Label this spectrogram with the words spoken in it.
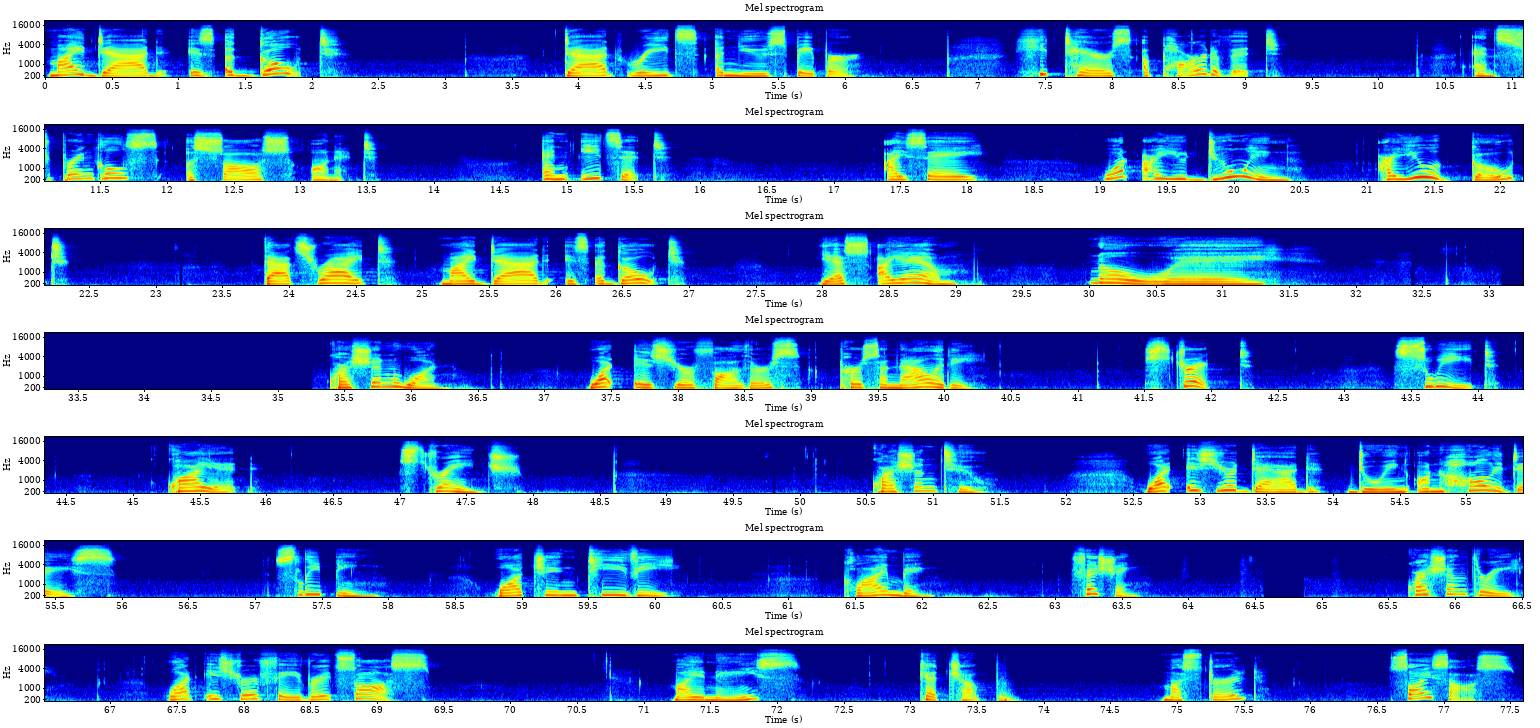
My dad is a goat. Dad reads a newspaper. He tears a part of it and sprinkles a sauce on it and eats it. I say, What are you doing? Are you a goat? That's right. My dad is a goat. Yes, I am. No way. Question 1. What is your father's personality? Strict, sweet, quiet, strange. Question 2. What is your dad doing on holidays? Sleeping, watching TV, climbing, fishing. Question 3. What is your favorite sauce? Mayonnaise, ketchup, mustard, soy sauce.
